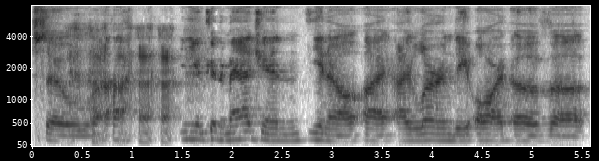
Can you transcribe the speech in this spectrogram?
So uh, you can imagine, you know, I, I learned the art of uh,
